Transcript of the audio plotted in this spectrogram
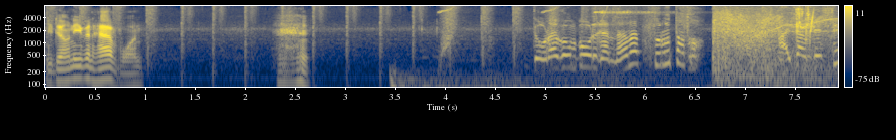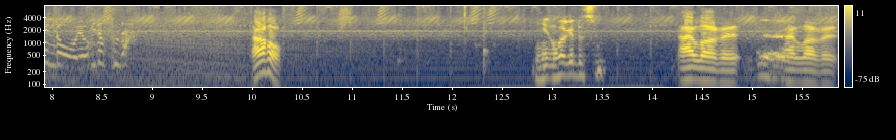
You don't even have one. Oh. Yeah, look at this. I love it. Uh. I love it.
